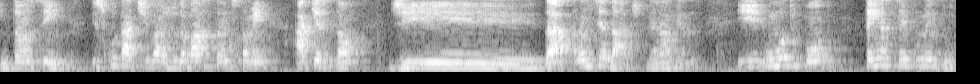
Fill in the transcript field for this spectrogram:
Então assim, escutativa ajuda bastante também a questão de da ansiedade, né, na venda. E um outro ponto, tenha sempre um mentor.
